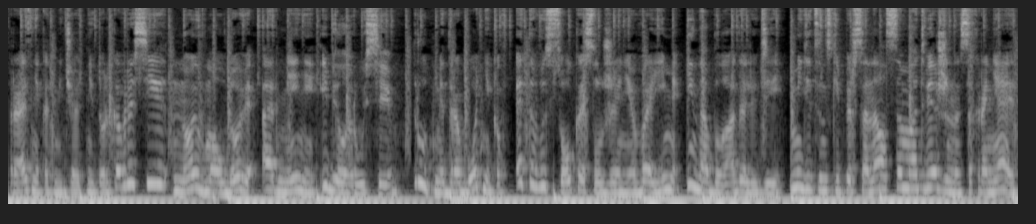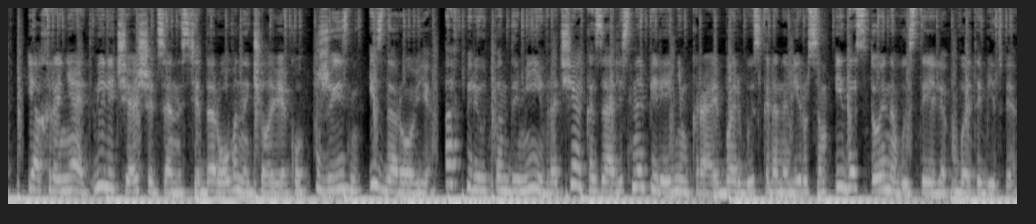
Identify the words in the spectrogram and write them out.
праздник отмечают не только в России, но и в Молдове, Армении и Белоруссии. Труд медработников – это высокое служение во имя и на благо людей. Медицинский персонал самоотверженно сохраняет и охраняет великолепие величайшие ценности, дарованные человеку – жизнь и здоровье. А в период пандемии врачи оказались на переднем крае борьбы с коронавирусом и достойно выстояли в этой битве.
